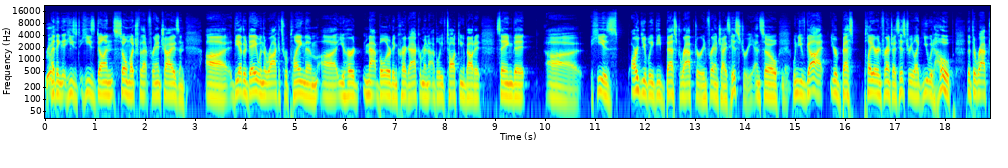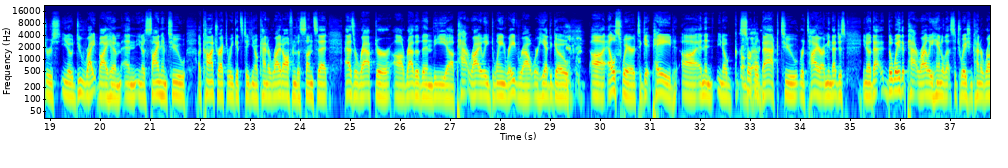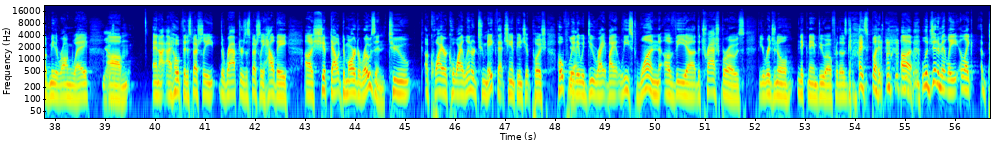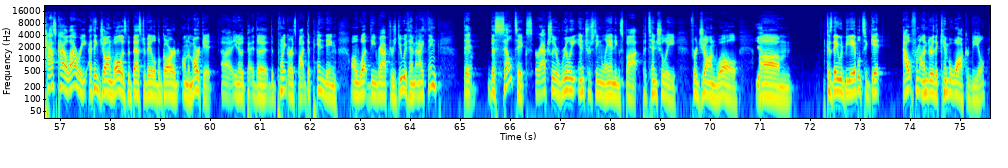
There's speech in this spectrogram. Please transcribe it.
Really? I think that he's he's done so much for that franchise, and uh, the other day when the Rockets were playing them, uh, you heard Matt Bullard and Craig Ackerman, I believe, talking about it, saying that uh, he is arguably the best Raptor in franchise history. And so yeah. when you've got your best player in franchise history, like you would hope that the Raptors, you know, do right by him and, you know, sign him to a contract where he gets to, you know, kind of ride off into the sunset as a Raptor uh, rather than the uh, Pat Riley, Dwyane Wade route where he had to go uh, elsewhere to get paid uh, and then, you know, Come circle back. back. to retire. I mean, that just, you know, that the way that Pat Riley handled that situation kind of rubbed me the wrong way. Yeah, um, and I, I, hope that especially the Raptors, especially how they uh, shipped out DeMar DeRozan to acquire Kawhi Leonard to make that championship push. Hopefully, yeah. they would do right by at least one of the uh, the Trash Bros, the original nickname duo for those guys. But uh, legitimately, like past Kyle Lowry, I think John Wall is the best available guard on the market. Uh, you know, the the point guard spot, depending on what the Raptors do with him, and I think that. Yeah. The Celtics are actually a really interesting landing spot potentially for John Wall. Yeah. Um, because they would be able to get out from under the Kemba Walker deal.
